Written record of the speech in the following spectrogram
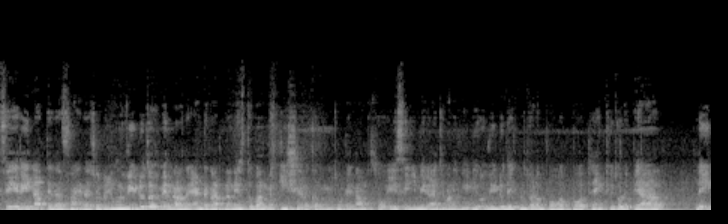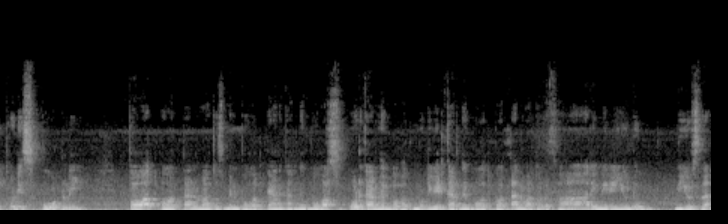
ਫੇਰ ਹੀ ਨਾਤੇ ਦਾ ਫਾਇਦਾ। ਚਲੋ ਜੀ, ਹੁਣ ਵੀਡੀਓ ਤਾਂ ਵੀ ਮੈਨੂੰ ਲੱਗਦਾ ਐਂਡ ਕਰ ਦਿੰਦੇ, ਇਸ ਤੋਂ ਬਾਅਦ ਮੈਂ ਕੀ ਸ਼ੇਅਰ ਕਰੂੰਗੀ ਤੁਹਾਡੇ ਨਾਲ। ਸੋ ਇਹ ਸੀ ਜੀ ਮੇਰੀ ਅੱਜ ਵਾਲੀ ਵੀਡੀਓ ਵੀਡੀਓ ਦੇਖਣ ਲਈ ਤੁਹਾਡਾ ਬਹੁਤ ਬਹੁਤ ਥੈਂਕ ਯੂ ਤੁਹਾਡੇ ਪਿਆਰ ਲਈ, ਤੁਹਾਡੀ ਸਪੋਰਟ ਲਈ। ਬਹੁਤ ਬਹੁਤ ਧੰਨਵਾਦ। ਤੁਸੀਂ ਮੈਨੂੰ ਬਹੁਤ ਪਿਆਰ ਕਰਦੇ ਹੋ, ਬਹੁਤ ਸਪੋਰਟ ਕਰਦੇ ਹੋ, ਬਹੁਤ ਮੋਟੀਵੇਟ ਕਰਦੇ ਹੋ, ਬਹੁਤ ਬਹੁਤ ਧੰਨਵਾਦ ਤੁਹਾਡਾ ਸਾਰੇ ਮੇਰੇ YouTube ਵਿਊਅਰਸ ਦਾ।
